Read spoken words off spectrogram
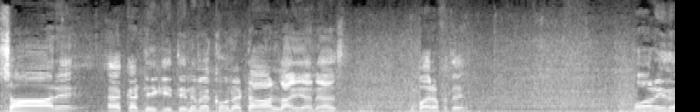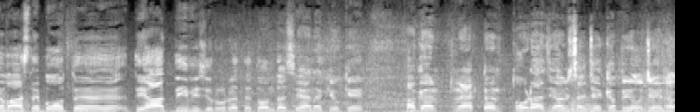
ਸਾਰੇ ਇਹ ਇਕੱਠੀ ਕੀਤੀ ਨੇ ਵੇਖੋ ਨਾ ਟਾਲ ਲਾਏ ਨੇ ਇਸ ਬਰਫ਼ ਦੇ। ਔਰ ਇਹਦੇ ਵਾਸਤੇ ਬਹੁਤ ਇhtiyat ਦੀ ਵੀ ਜ਼ਰੂਰਤ ਹੈ, ਤੁਹਾਨੂੰ ਦੱਸਿਆ ਨਾ, ਕਿਉਂਕਿ ਅਗਰ ਟਰੈਕਟਰ ਥੋੜਾ ਜਿਹਾ ਵੀ ਸੱਜੇ ਖੱਬੇ ਹੋ ਜਾਏ ਨਾ,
